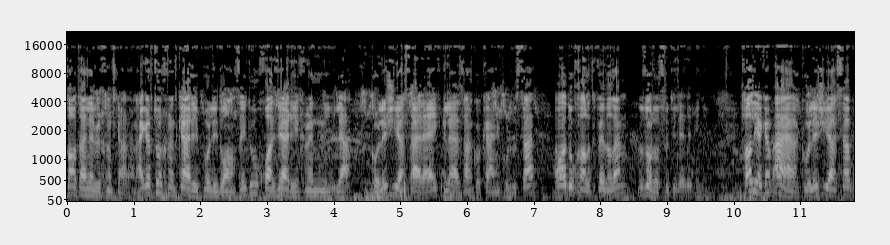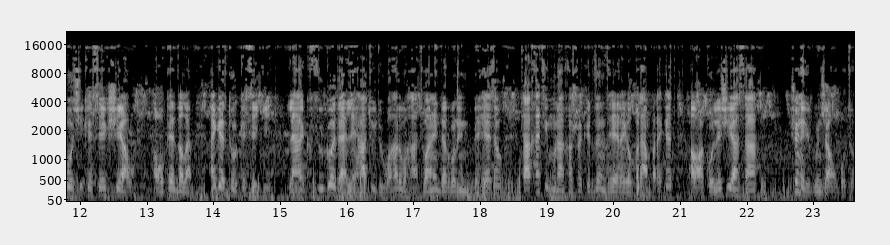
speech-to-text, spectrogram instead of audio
سڵاوتان لەبێ خوێندکاران ئەگەر تۆ خوێندکاری پۆلی دوانزەیت و خوازیاری خوێندنی لە کۆلژی یاسارایەک لە زانکۆکانی کوردستان ئەوە دوو خاڵت پێ دەڵێم زۆر زۆر سووتی لێ دەبینی خاڵ یەکەم ئایا کۆلژی یاسا بۆچی کەسێک شیاوە ئەوە پێ دەڵێم ئەگەر تۆ کەسێکی لە گفتوگۆدا لێ هاتووی و هەروە هاتوانێت دەربڕین بەهێزە و تااقەتی مناقەشەکردن هەیە لەگەڵ بەرامبەرەکەت ئەوە کۆلژی یاسا شوێنێکی گونجاو بۆ تۆ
